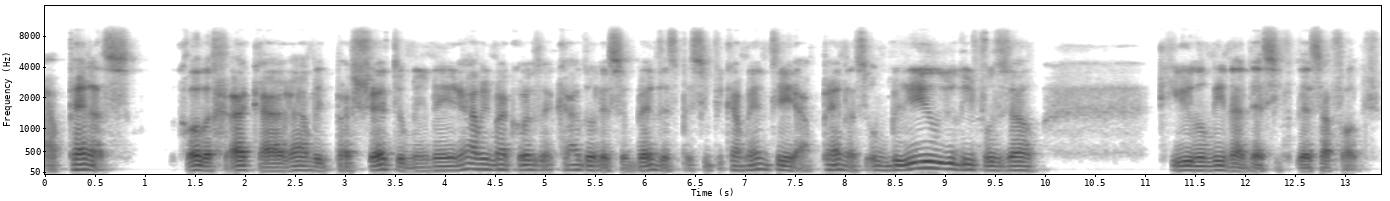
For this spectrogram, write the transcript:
apenas uma cada um recebendo especificamente apenas um brilho de fusão que ilumina dessa dessa fonte.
